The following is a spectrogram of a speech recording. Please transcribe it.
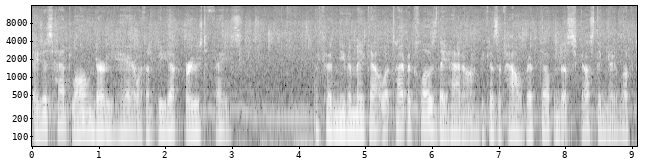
They just had long dirty hair with a beat up bruised face. I couldn't even make out what type of clothes they had on because of how ripped up and disgusting they looked.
